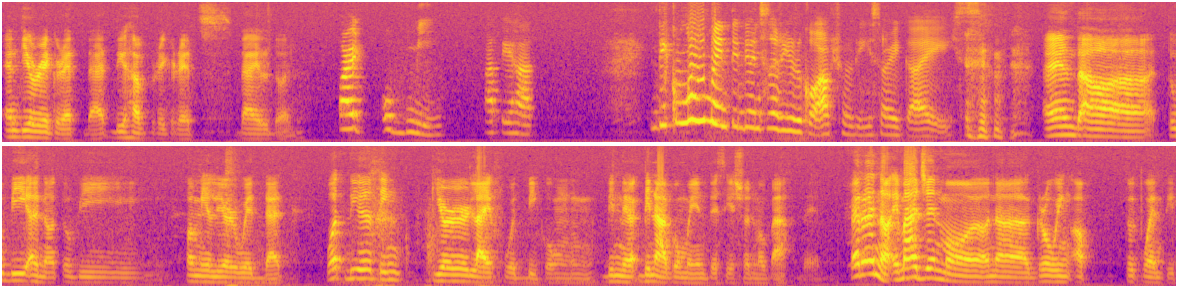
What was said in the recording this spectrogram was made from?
And do you regret that? Do you have regrets dahil doon? Part of me, hati-hat. Hindi ko ngayon maintindihan yung sarili ko actually. Sorry guys. And uh, to be ano, to be familiar with that, what do you think your life would be kung bin- binago mo yung decision mo back then? Pero ano, imagine mo na growing up to 22,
